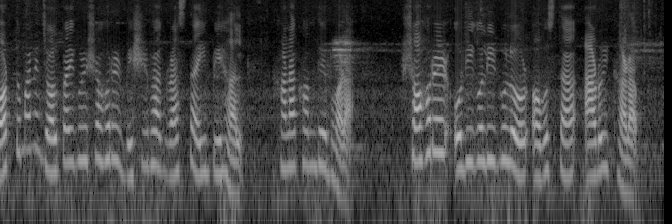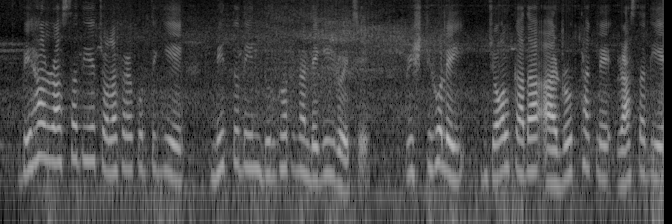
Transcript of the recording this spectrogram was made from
বর্তমানে জলপাইগুড়ি শহরের বেশিরভাগ রাস্তাই বেহাল, খানাখন্দে ভরা। শহরের অলিগলিগুলোর অবস্থা আরোই খারাপ। বেহাল রাস্তা দিয়ে চলাফেরা করতে গিয়ে নিত্যদিন দুর্ঘটনা লেগেই রয়েছে। বৃষ্টি হলেই জল কাদা আর রোদ থাকলে রাস্তা দিয়ে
